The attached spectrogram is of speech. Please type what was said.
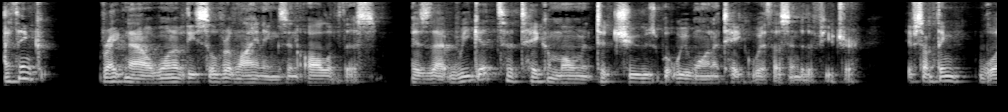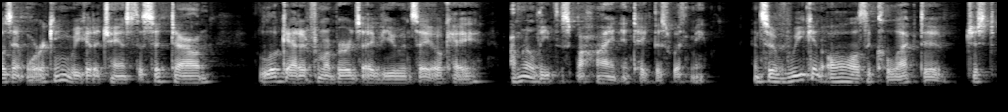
I think right now, one of the silver linings in all of this is that we get to take a moment to choose what we want to take with us into the future. If something wasn't working, we get a chance to sit down, look at it from a bird's eye view, and say, okay, I'm going to leave this behind and take this with me. And so, if we can all, as a collective, just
